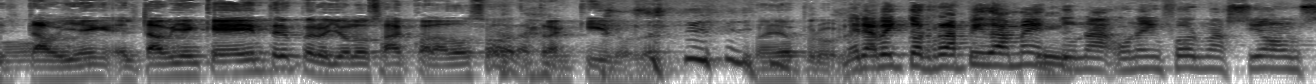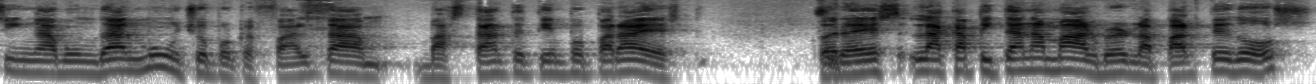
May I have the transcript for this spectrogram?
Está bien, él está bien que entre, pero yo lo saco a las dos horas, tranquilo. No hay problema. Mira, Víctor, rápidamente una, una, información sin abundar mucho, porque falta bastante tiempo para esto. Pero es la Capitana Marvel, la parte 2,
